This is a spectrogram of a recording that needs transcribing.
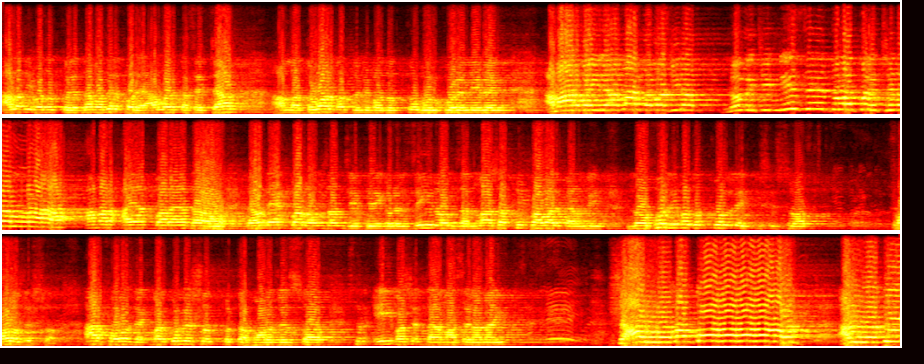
আল্লাহ ইবাদত করে নামাজের পরে আল্লাহর কাছে চান আল্লাহ দোয়ার মাধ্যমে ইবাদত কবুল করে নেবেন। আমার ভাইরা আমার বাবাজিরা নবীজি নিজে দোয়া করেছেন, আল্লাহ, আমার হায়াত বাড়ায় দাও। কারণ একবার রমজান যে পেয়ে গেলেন, যেই রমজান মাস আপনি পাওয়ার কারণে নফল ইবাদত করলে কিসের সব? ফরজের সব। আর ফরজ একবার করলে সত্তরটা ফরজের সব। এই মাসের দাম আছে না নাই? শাহরু রমাদান আল্লাযী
